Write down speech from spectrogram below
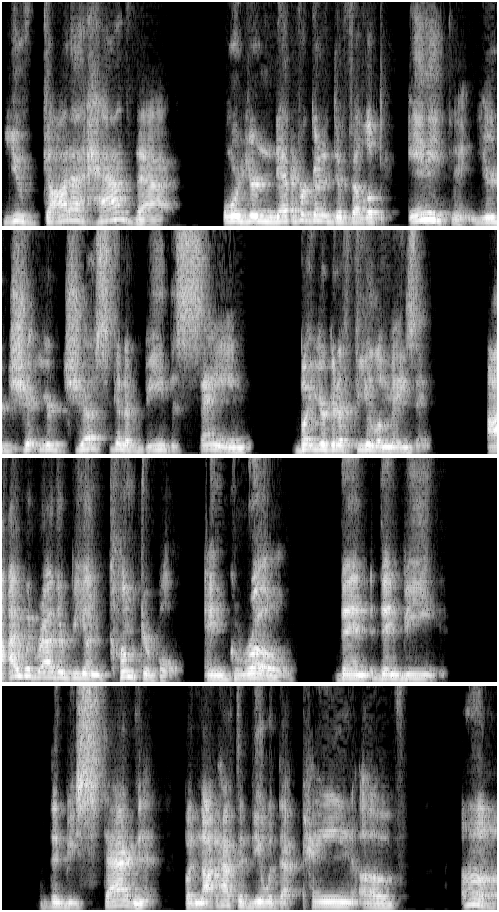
you've got to have that, or you're never going to develop anything. You're ju- you're just to be the same, but you're to feel amazing. I would rather be uncomfortable and grow than than be than be stagnant but not have to deal with that pain of uh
